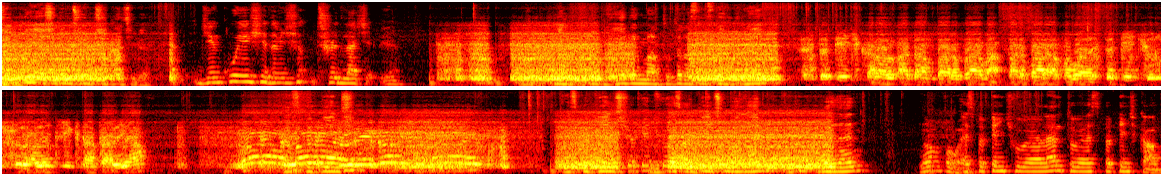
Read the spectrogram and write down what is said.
dziękuję, 73 dla Ciebie. Dziękuję 73 dla Ciebie. Dobra, jeden ma tu, teraz następny. SP5 Karol Adam Barbara, Barbara woła SP5 Urszula Ludwik Natalia. SP5, SP5, SP5 ULN, ULN, no wołaj. SP5 ULN to SP5 KAB.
